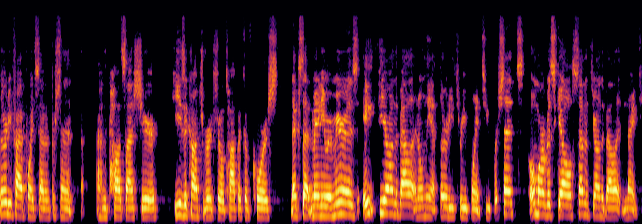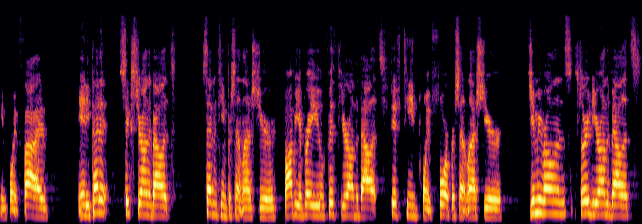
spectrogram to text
35.7% of the ballots last year. He's a controversial topic, of course. Next up, Manny Ramirez, eighth year on the ballot and only at 33.2%. Omar Vizquel, seventh year on the ballot, 19.5. Andy Pettitte, sixth year on the ballot, 17% last year. Bobby Abreu, fifth year on the ballot, 15.4% last year. Jimmy Rollins, third year on the ballots,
